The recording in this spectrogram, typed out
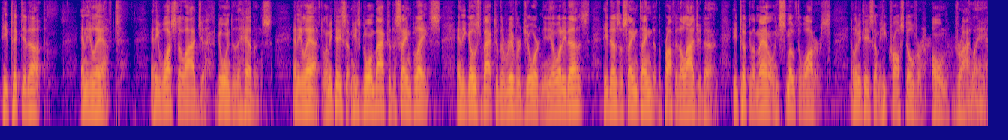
He picked it up and he left. And he watched Elijah go into the heavens. And he left. Let me tell you something. He's going back to the same place. And he goes back to the river Jordan. You know what he does? He does the same thing that the prophet Elijah done. He took the mantle and he smote the waters. And let me tell you something. He crossed over on dry land.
